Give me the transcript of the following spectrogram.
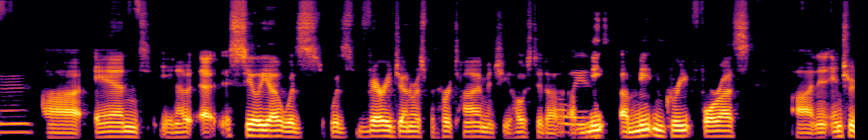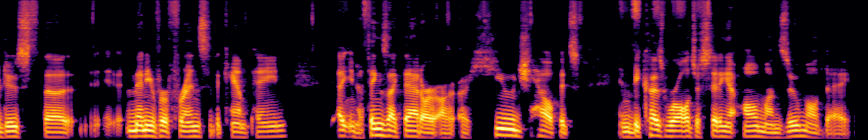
Mhm. Uh, and you know, uh, Celia was was very generous with her time, and she hosted a, a meet a meet and greet for us, uh, and introduced the many of her friends to the campaign. Uh, you know, things like that are, are a huge help. It's and because we're all just sitting at home on Zoom all day,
